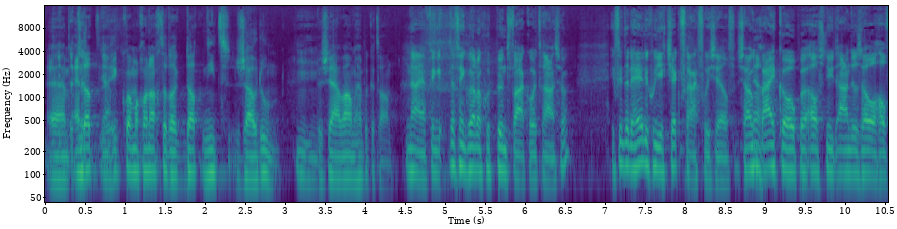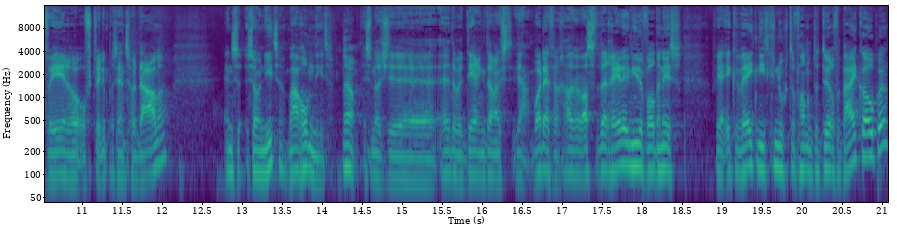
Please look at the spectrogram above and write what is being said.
Ehm, en dat, ja. ik kwam er gewoon achter dat ik dat niet zou doen. Dus ja, waarom heb ik het dan? Nou ja, vind ik, dat vind ik wel een goed punt vaak hoor trouwens hoor. Ik vind het een hele goede checkvraag voor jezelf. Zou ik bijkopen als nu het aandeel zou halveren of 20% zou dalen? En zo- niet, waarom niet? Ja. Is omdat je eh, de waardering dan ook... Ja, whatever. Als de reden in ieder geval dan is... Ja, ik weet niet genoeg ervan om te durven bijkopen...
